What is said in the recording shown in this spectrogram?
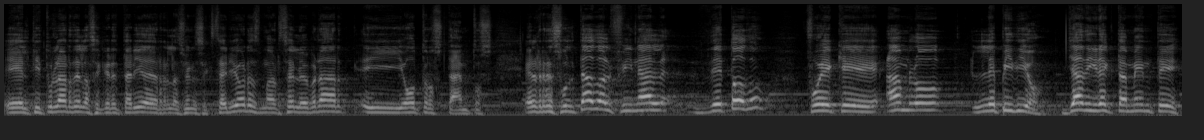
el titular de la Secretaría de Relaciones Exteriores, Marcelo Ebrard y otros tantos. El resultado al final de todo fue que AMLO le pidió ya directamente,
